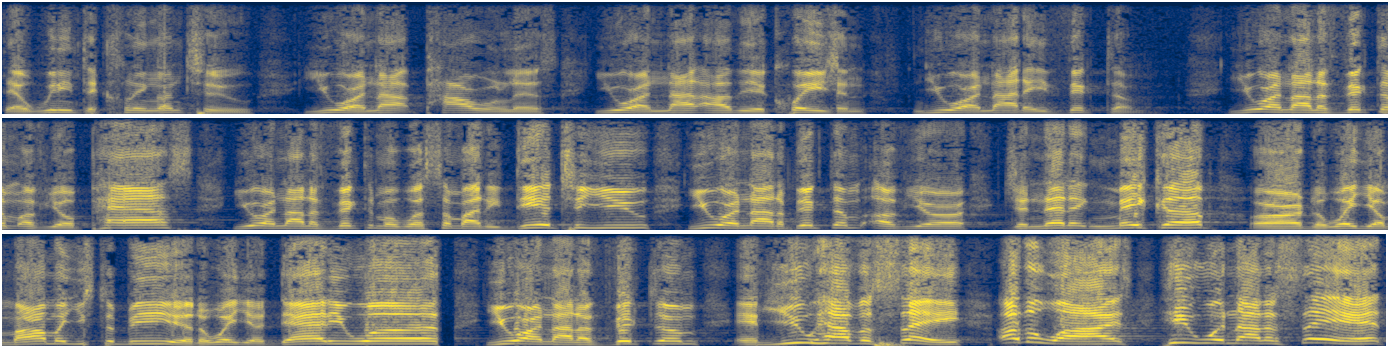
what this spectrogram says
that we need to cling unto. You are not powerless. You are not out of the equation. You are not a victim. You are not a victim of your past. You are not a victim of what somebody did to you. You are not a victim of your genetic makeup or the way your mama used to be or the way your daddy was. You are not a victim and you have a say. Otherwise, he would not have said,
